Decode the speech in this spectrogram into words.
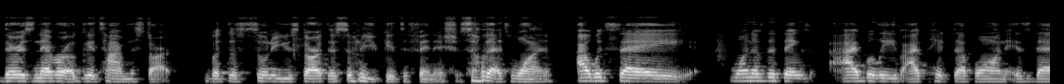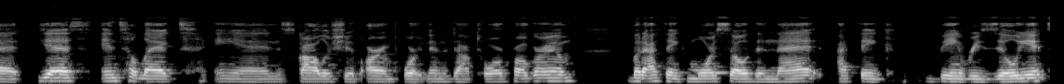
There is never a good time to start, but the sooner you start, the sooner you get to finish. So that's one. I would say one of the things I believe I picked up on is that yes, intellect and scholarship are important in a doctoral program, but I think more so than that, I think being resilient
